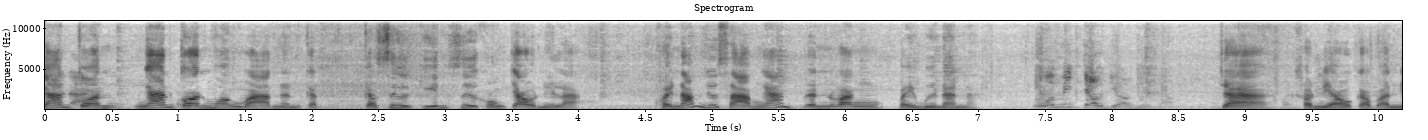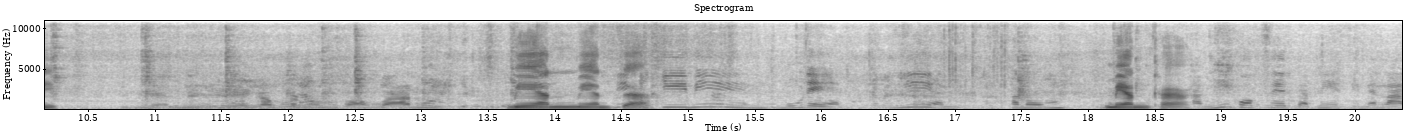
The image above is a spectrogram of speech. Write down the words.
งานก่อนงานก่อนม่วงหวานนั่นก็ ก็ซื้อกินซื้อของเจ้านี่ล่ะข่อยน้ำอยู่สามงานเป็นวังไปมือนั่นน่ะโอ้ยมีเจ้าเดียวนี่นะจ้าข้าวเหนียวกับอันนี้เนี่ยนี่นี่ก็ขนมของหวานแมนแมนมีจ้าคุกกี้มีหมูแดดมีอันขนมแมนค่ะ อันนี้ครบเซตแบบนี้สิแม่นร้าน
